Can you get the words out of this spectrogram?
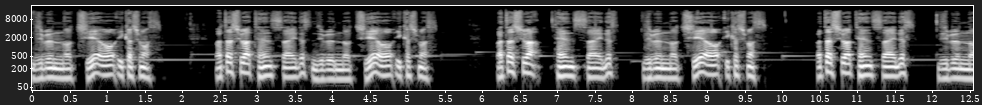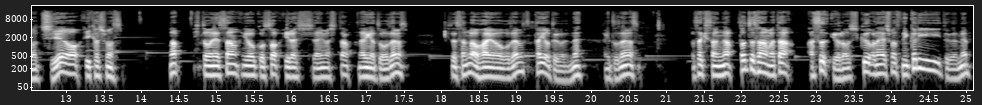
自分の知恵を活かします。私は天才です。自分の知恵を活かします。私は天才です。自分の知恵を活かします。私は天才です。自分の知恵を活かします。あ、ひとえさん、ようこそいらっしゃいました。ありがとうございます。ひとえさんがおはようございます。太陽ということでね。ありがとうございます。あさきさんが、とっちょさんまた明日よろしくお願いします。にっかりーということでね。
